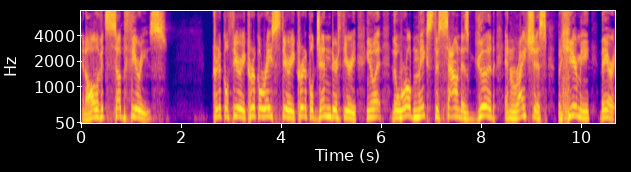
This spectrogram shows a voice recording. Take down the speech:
and all of its sub theories. Critical theory, critical race theory, critical gender theory. You know what? The world makes this sound as good and righteous, but hear me, they are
